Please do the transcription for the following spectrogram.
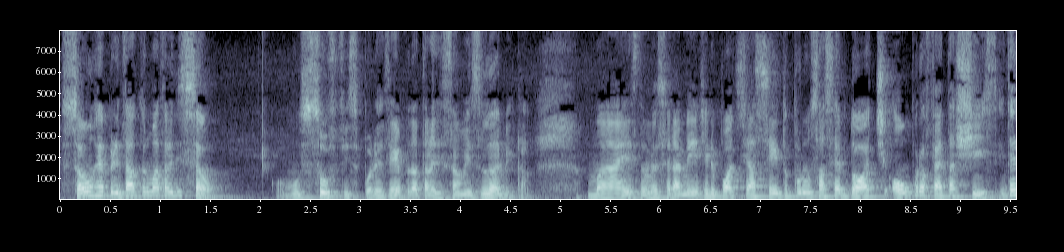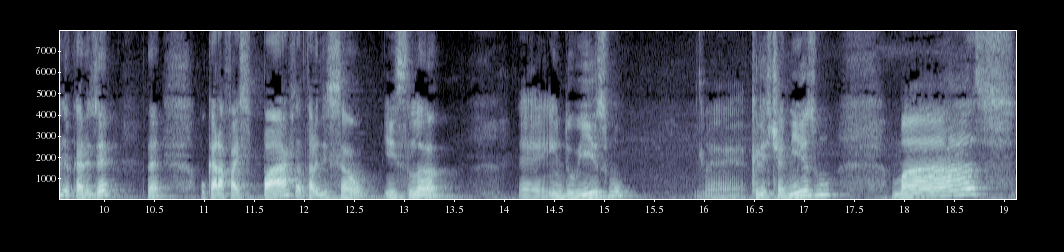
são representados numa tradição, como os sufis, por exemplo, da tradição islâmica. Mas não necessariamente ele pode ser aceito por um sacerdote ou um profeta X. Entende o que eu quero dizer? Né? O cara faz parte da tradição, islã, é, hinduísmo, é, cristianismo, mas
